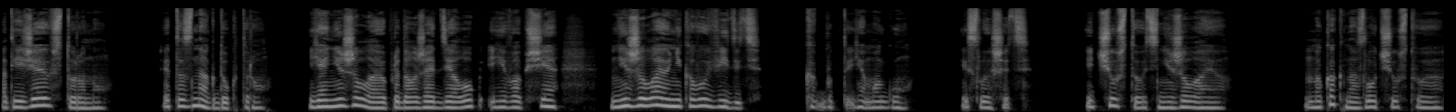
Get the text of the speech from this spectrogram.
отъезжаю в сторону. Это знак доктору. Я не желаю продолжать диалог и вообще не желаю никого видеть, как будто я могу, и слышать, и чувствовать не желаю. Но как назло чувствую.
